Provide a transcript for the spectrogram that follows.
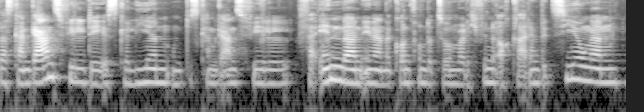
Das kann ganz viel deeskalieren und das kann ganz viel verändern in einer Konfrontation, weil ich finde, auch gerade in Beziehungen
